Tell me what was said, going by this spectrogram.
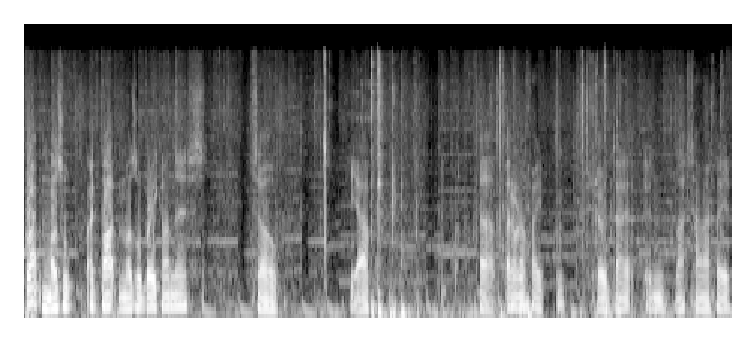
brought muzzle- I bought muzzle brake on this. So, yeah. Uh, I don't know if I showed that in last time I played.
